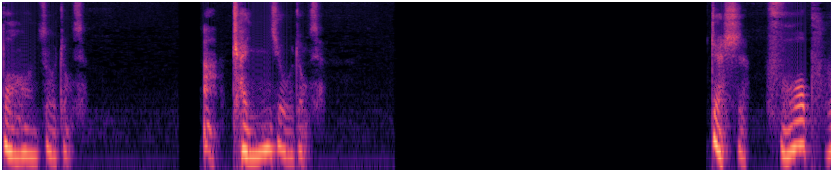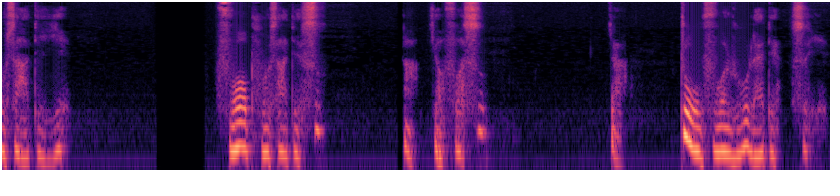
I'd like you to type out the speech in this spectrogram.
帮助众生，啊，成就众生，这是佛菩萨的业，佛菩萨的事，啊，叫佛事，啊诸佛如来的事业，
